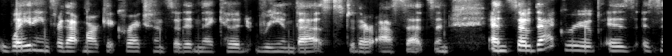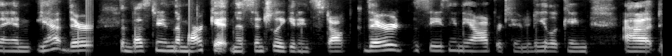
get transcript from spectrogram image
waiting for that market correction so then they could reinvest their assets. And and so that group is is saying yeah they're investing in the market and essentially getting stock. They're seizing the opportunity looking at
